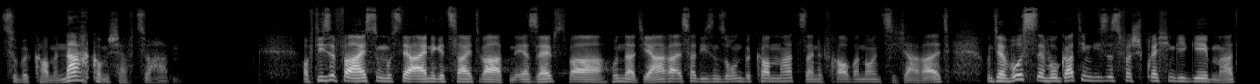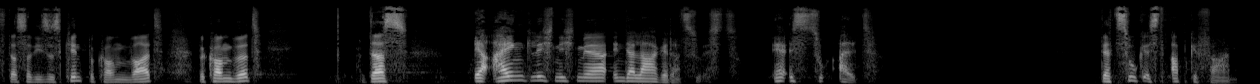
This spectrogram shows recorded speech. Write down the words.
zu bekommen, Nachkommenschaft zu haben. Auf diese Verheißung musste er einige Zeit warten. Er selbst war 100 Jahre, als er diesen Sohn bekommen hat. Seine Frau war 90 Jahre alt. Und er wusste, wo Gott ihm dieses Versprechen gegeben hat, dass er dieses Kind bekommen wird, dass er eigentlich nicht mehr in der Lage dazu ist. Er ist zu alt. Der Zug ist abgefahren.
